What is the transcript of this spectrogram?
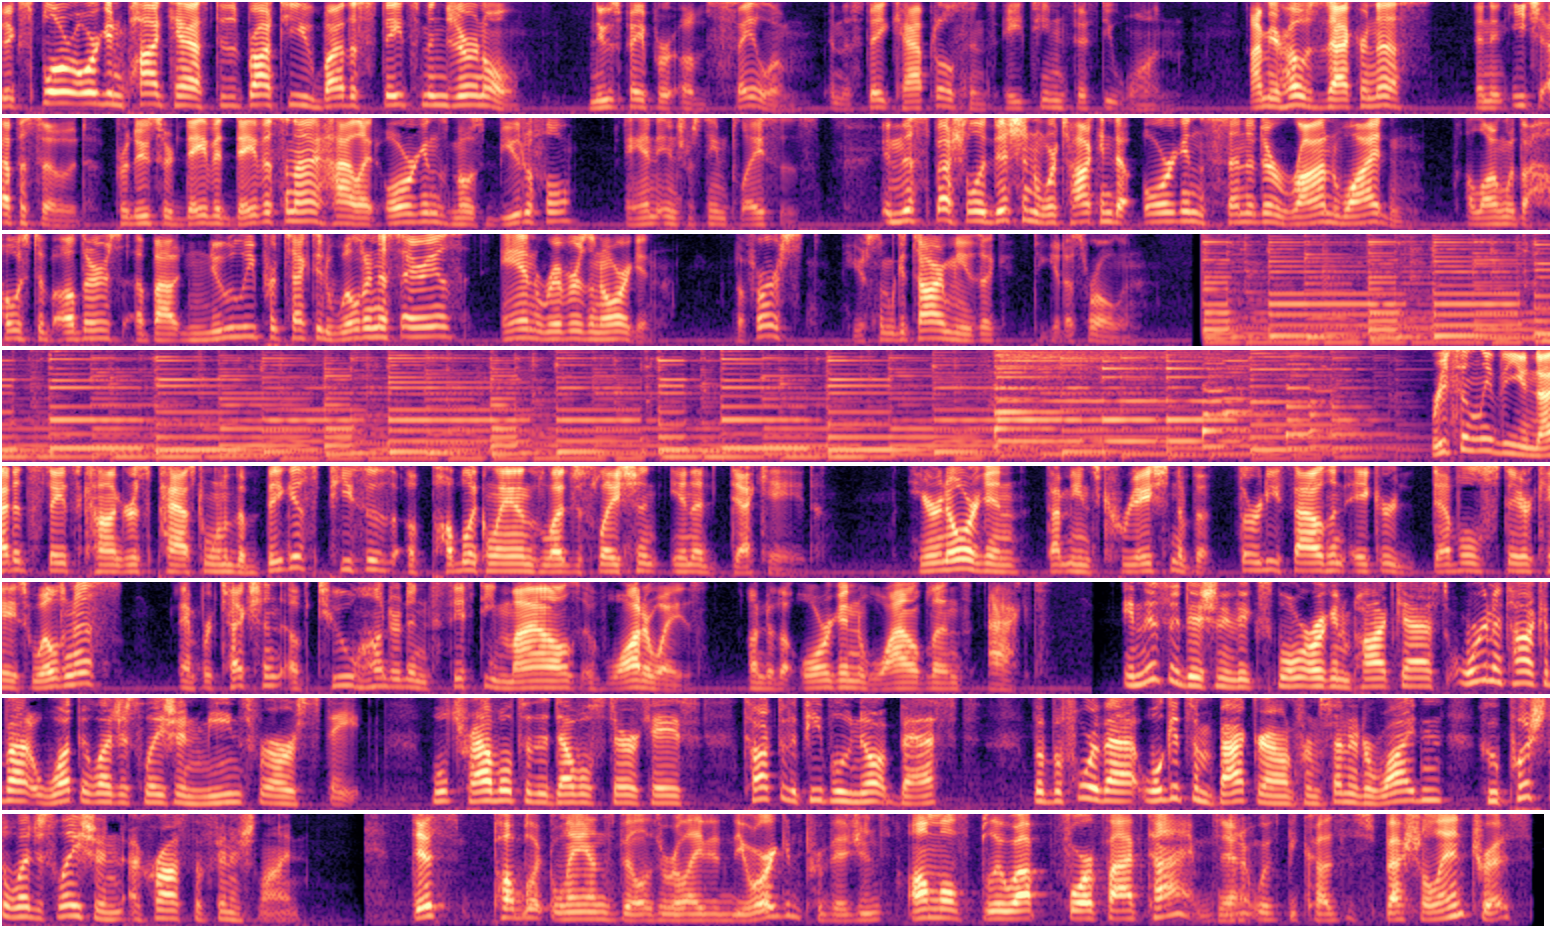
The Explore Oregon podcast is brought to you by the Statesman Journal, newspaper of Salem in the state capital since 1851. I'm your host, Zach Urness, and in each episode, producer David Davis and I highlight Oregon's most beautiful and interesting places. In this special edition, we're talking to Oregon Senator Ron Wyden, along with a host of others, about newly protected wilderness areas and rivers in Oregon. But first, here's some guitar music to get us rolling. Recently, the United States Congress passed one of the biggest pieces of public lands legislation in a decade. Here in Oregon, that means creation of the 30,000 acre Devil's Staircase Wilderness and protection of 250 miles of waterways under the Oregon Wildlands Act. In this edition of the Explore Oregon podcast, we're going to talk about what the legislation means for our state. We'll travel to the Devil's Staircase, talk to the people who know it best, but before that, we'll get some background from Senator Wyden, who pushed the legislation across the finish line. This public lands bill, as related to the Oregon provisions, almost blew up four or five times, Yeah. and it was because of special interests.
